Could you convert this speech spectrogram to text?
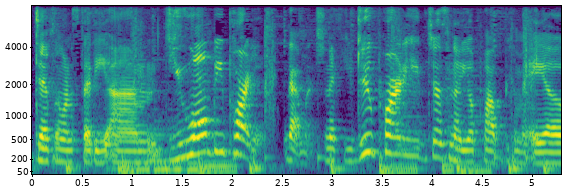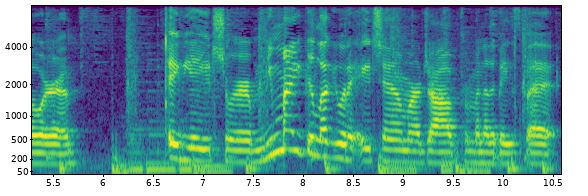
Definitely want to study. Um, you won't be partying that much. And if you do party, just know you'll probably become an AO or a ABH or you might get lucky with an HM or a job from another base, but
